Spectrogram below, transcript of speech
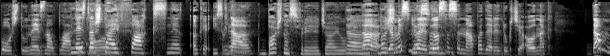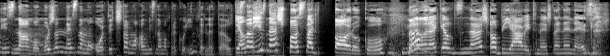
poštu, ne zna uplatiti Ne ovo. šta je faks, ne, ok, iskreno. Da, Baš nas vrijeđaju. Da. da, Baš, ja mislim ja da je sam- dosta se napada jer je drugčije, ali onak, da, mi znamo, možda ne znamo otići tamo, ali mi znamo preko interneta. Jel ti Jel znaš- ti znaš poslat poruku? da. Jel, onak, jel znaš objaviti nešto? Ne, ne znaš.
